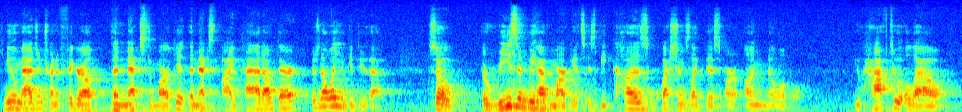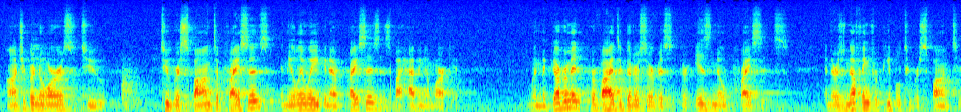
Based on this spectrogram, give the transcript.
Can you imagine trying to figure out the next market, the next iPad out there? There's no way you could do that. So the reason we have markets is because questions like this are unknowable. You have to allow entrepreneurs to, to respond to prices, and the only way you can have prices is by having a market. When the government provides a good or service, there is no prices, and there's nothing for people to respond to.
